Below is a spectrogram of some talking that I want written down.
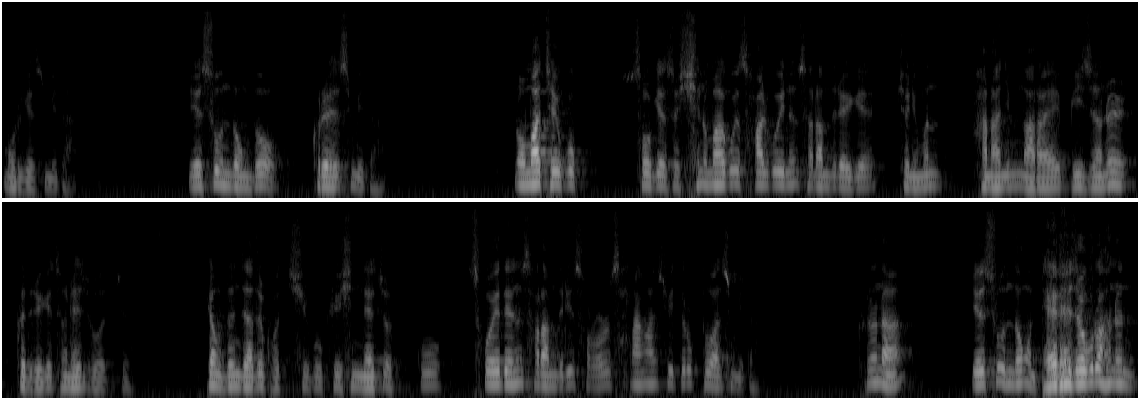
모르겠습니다. 예수 운동도 그러했습니다. 로마 제국 속에서 신음하고 살고 있는 사람들에게 주님은 하나님 나라의 비전을 그들에게 전해 주었죠. 병든 자들 고치고 귀신 내쫓고 소외된 사람들이 서로를 사랑할 수 있도록 도왔습니다. 그러나 예수 운동은 대대적으로 하는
